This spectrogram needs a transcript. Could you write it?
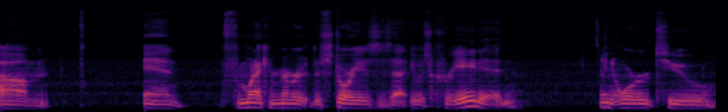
Um, and from what I can remember, the story is, is that it was created in order to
